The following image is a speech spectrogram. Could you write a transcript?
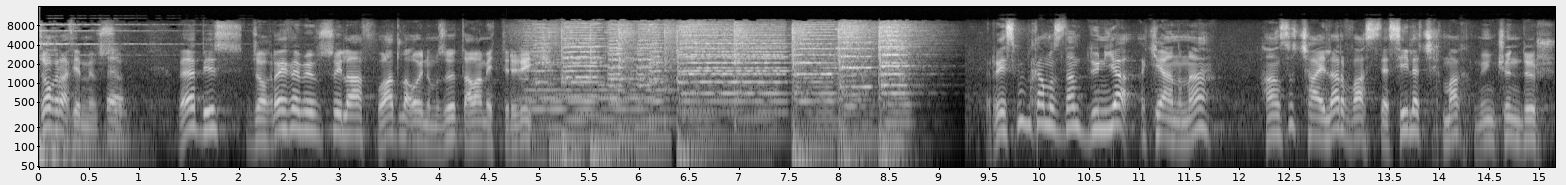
Coğrafiya mövzusu. Bəli. Və biz coğrafiya mövzusu ilə Fuadla oyunumuzu davam etdiririk. Respublikamızdan dünya okeanına hansı çaylar vasitəsilə çıxmaq mümkündür?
